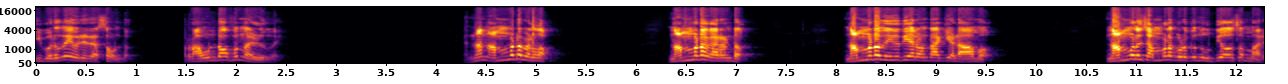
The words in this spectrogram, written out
ഈ വെറുതെ ഒരു രസമുണ്ട്. റൗണ്ട് ഓഫ് എന്ന് എഴുതുന്നത് എന്നാൽ നമ്മുടെ വെള്ളം നമ്മുടെ കറണ്ട് നമ്മുടെ നികുതിയാൽ ഉണ്ടാക്കിയ ഡാം നമ്മൾ ശമ്പളം കൊടുക്കുന്ന ഉദ്യോഗസ്ഥന്മാർ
